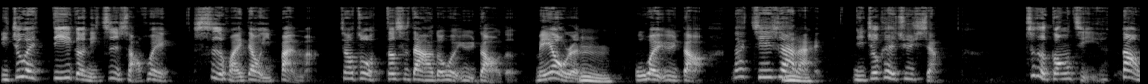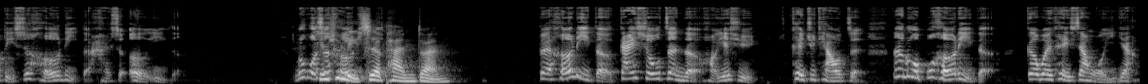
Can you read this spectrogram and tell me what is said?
你就会第一个，你至少会释怀掉一半嘛，叫做这是大家都会遇到的，没有人不会遇到。嗯、那接下来你就可以去想，这个攻击到底是合理的还是恶意的？如果是合理的判断。对，合理的该修正的，好，也许可以去调整。那如果不合理的，各位可以像我一样，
